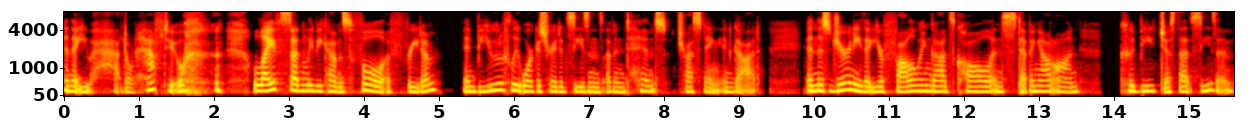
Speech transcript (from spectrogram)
and that you ha- don't have to, life suddenly becomes full of freedom and beautifully orchestrated seasons of intense trusting in God. And this journey that you're following God's call and stepping out on could be just that season.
